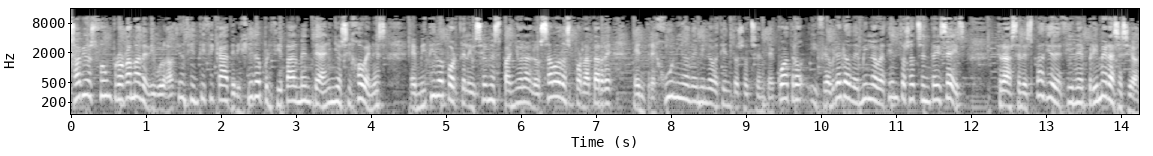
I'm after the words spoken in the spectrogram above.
Sabios fue un programa de divulgación científica dirigido principalmente a niños y jóvenes, emitido por televisión española los sábados por la tarde entre junio de 1984 y febrero de 1986, tras el espacio de cine Primera Sesión.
